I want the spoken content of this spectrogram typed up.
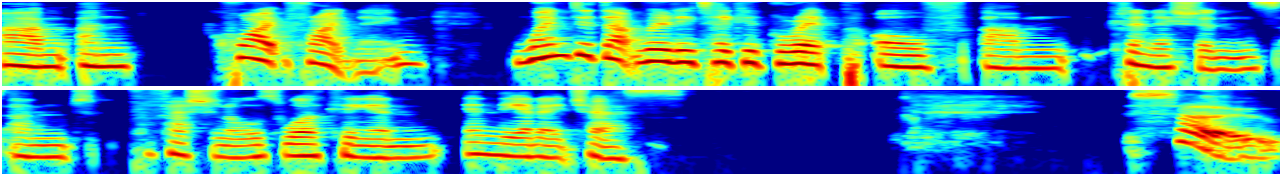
um, and quite frightening when did that really take a grip of um, clinicians and professionals working in in the NHS? So,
